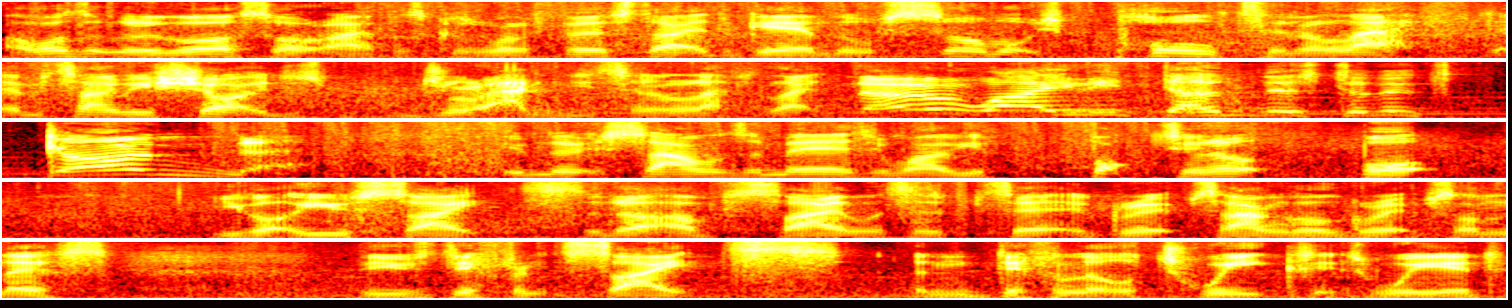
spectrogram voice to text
I wasn't going to go assault rifles because when I first started the game, there was so much pull to the left. Every time you shot, it just dragged you to the left. Like, no, why have you done this to this gun? Even though it sounds amazing, have you fucked it up? But you got to use sights. They don't have silencers, potato grips, angle grips on this. They use different sights and different little tweaks. It's weird.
